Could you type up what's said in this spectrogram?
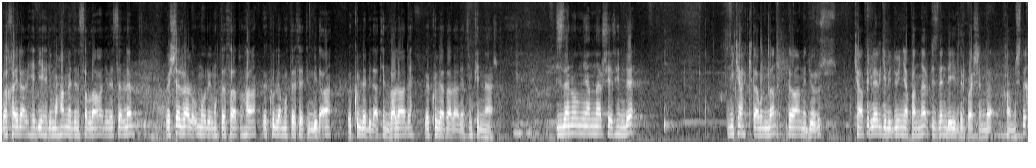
ve hayral hediye hedi Muhammedin sallallahu aleyhi ve sellem ve şerrel umuri muhtesatuhâ ve kulle muhtesetin bid'a ve kulle bid'atin zalale ve kulle zalaletin finnâr. Bizden olmayanlar şerhinde nikah kitabından devam ediyoruz. Kafirler gibi düğün yapanlar bizden değildir başında kalmıştık.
